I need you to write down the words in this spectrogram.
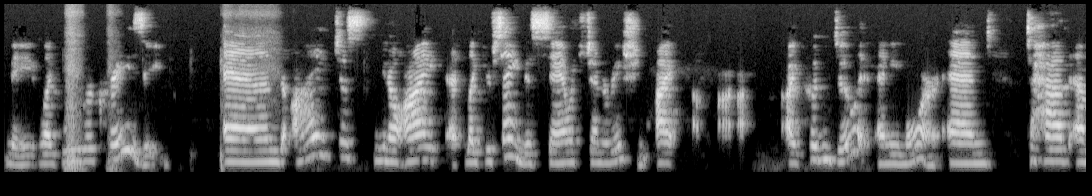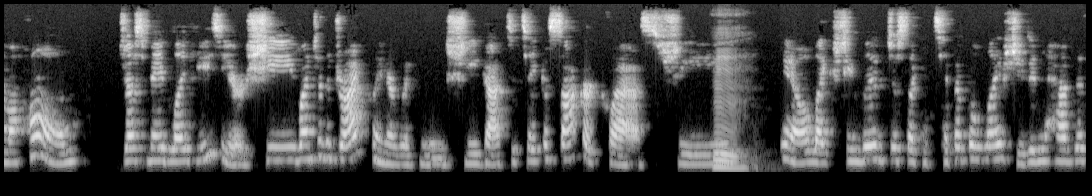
me like we were crazy. And I just, you know, I, like you're saying, this sandwich generation, I, I, I couldn't do it anymore. And to have Emma home just made life easier. She went to the dry cleaner with me. She got to take a soccer class. She, Hmm. You know, like she lived just like a typical life. She didn't have the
